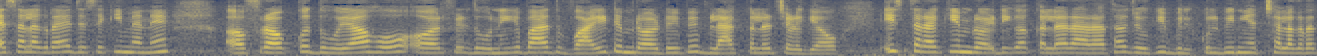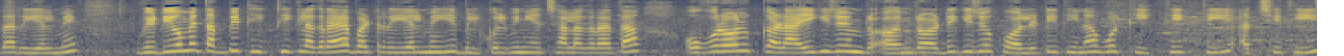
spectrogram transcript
ऐसा लग रहा है जैसे कि मैंने फ्रॉक को धोया हो और फिर धोने के बाद वाइट एम्ब्रॉयडरी पे ब्लैक कलर चढ़ गया हो। इस तरह की एम्ब्रॉयडरी का कलर आ रहा था जो कि बिल्कुल भी नहीं अच्छा लग रहा था रियल में। वीडियो में तब भी ठीक ठीक लग रहा है बट रियल में ये बिल्कुल भी नहीं अच्छा लग रहा था। ओवरऑल कढ़ाई की जो एम्ब्रॉयडरी की जो क्वालिटी थी ना वो ठीक ठीक थी अच्छी थी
